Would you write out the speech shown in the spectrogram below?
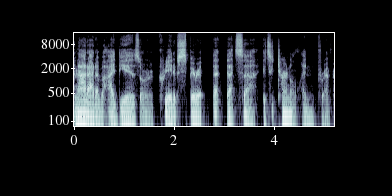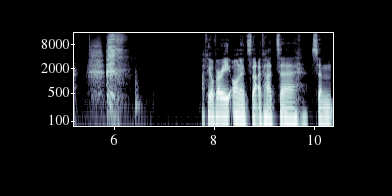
not out of ideas or creative spirit that that's uh it's eternal and forever I feel very honored that I've had uh, some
